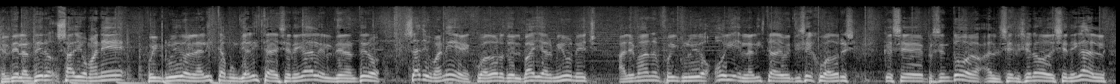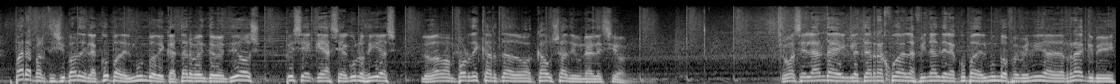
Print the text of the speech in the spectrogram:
El delantero Sadio Mané fue incluido en la lista mundialista de Senegal. El delantero Sadio Mané, jugador del Bayern Múnich alemán, fue incluido hoy en la lista de 26 jugadores que se presentó al seleccionado de Senegal para participar de la Copa del Mundo de Qatar 2022, pese a que hace algunos días lo daban por descartado a causa de una lesión. Nueva Zelanda e Inglaterra juegan la final de la Copa del Mundo Femenina de Rugby.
